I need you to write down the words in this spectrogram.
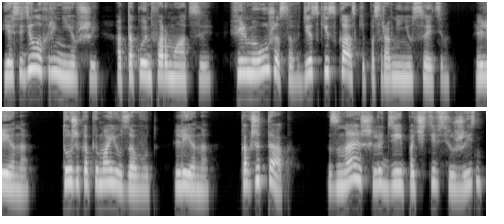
Я сидел охреневший от такой информации. Фильмы ужасов – детские сказки по сравнению с этим. Лена. Тоже, как и мою зовут. Лена. Как же так? Знаешь людей почти всю жизнь,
